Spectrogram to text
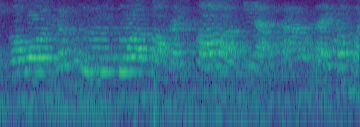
ๆฮอร์โมนก็ คือตัวของไรท่อที่หลังสารใส่เข้าไป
